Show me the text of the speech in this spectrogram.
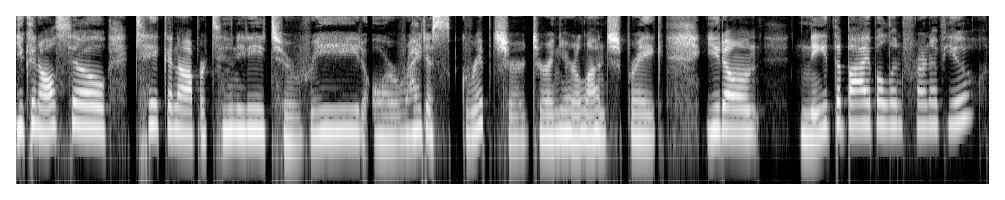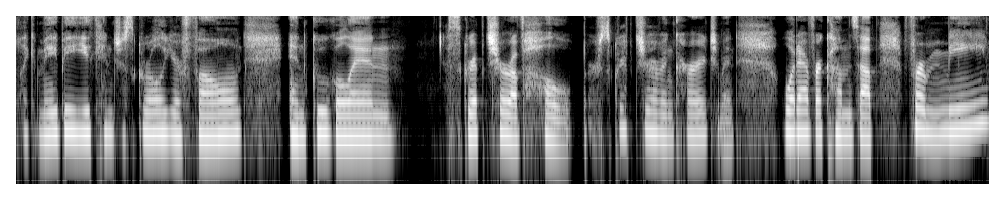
You can also take an opportunity to read or write a scripture during your lunch break. You don't need the Bible in front of you. Like maybe you can just scroll your phone and Google in scripture of hope or scripture of encouragement, whatever comes up. For me,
